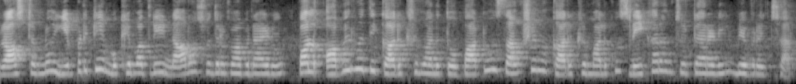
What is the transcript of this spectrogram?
రాష్ట్రంలో ఇప్పటికే ముఖ్యమంత్రి నారా చంద్రబాబు నాయుడు పలు అభివృద్ధి కార్యక్రమాలతో పాటు సంక్షేమ కార్యక్రమాలకు శ్రీకారం చుట్టారని వివరించారు.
